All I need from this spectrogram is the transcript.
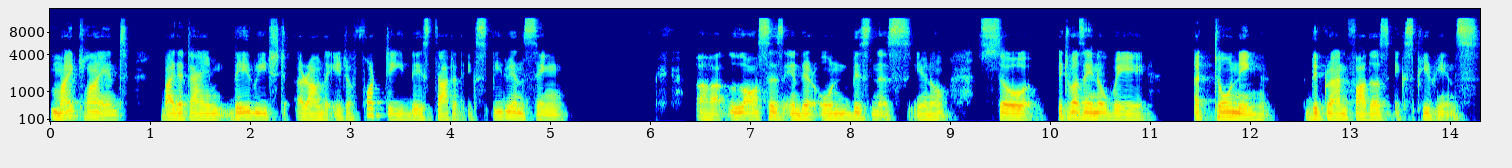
my client by the time they reached around the age of 40 they started experiencing uh, losses in their own business you know? So it was in a way atoning the grandfather's experience.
